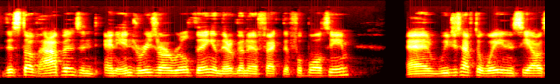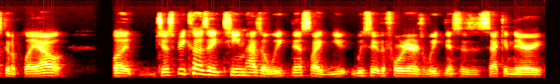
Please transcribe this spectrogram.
This stuff happens, and, and injuries are a real thing, and they're going to affect the football team. And we just have to wait and see how it's going to play out. But just because a team has a weakness, like you, we say the 49ers' weakness is a secondary,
